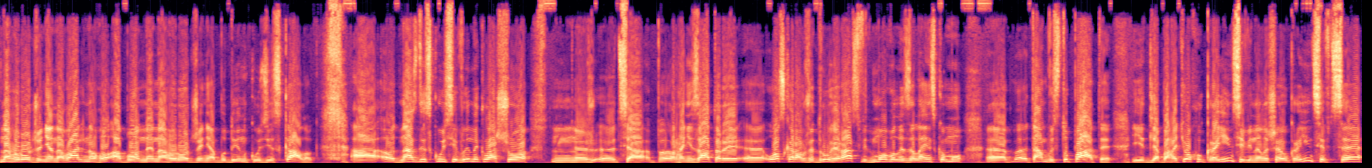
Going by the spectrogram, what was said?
нагородження Навального або не нагородження будинку зі скалок. А одна з дискусій виникла, що ж- е, ця організатори е, Оскара вже другий раз відмовили Зеленському е, е, там виступати. І для багатьох українців, і не лише українців, це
